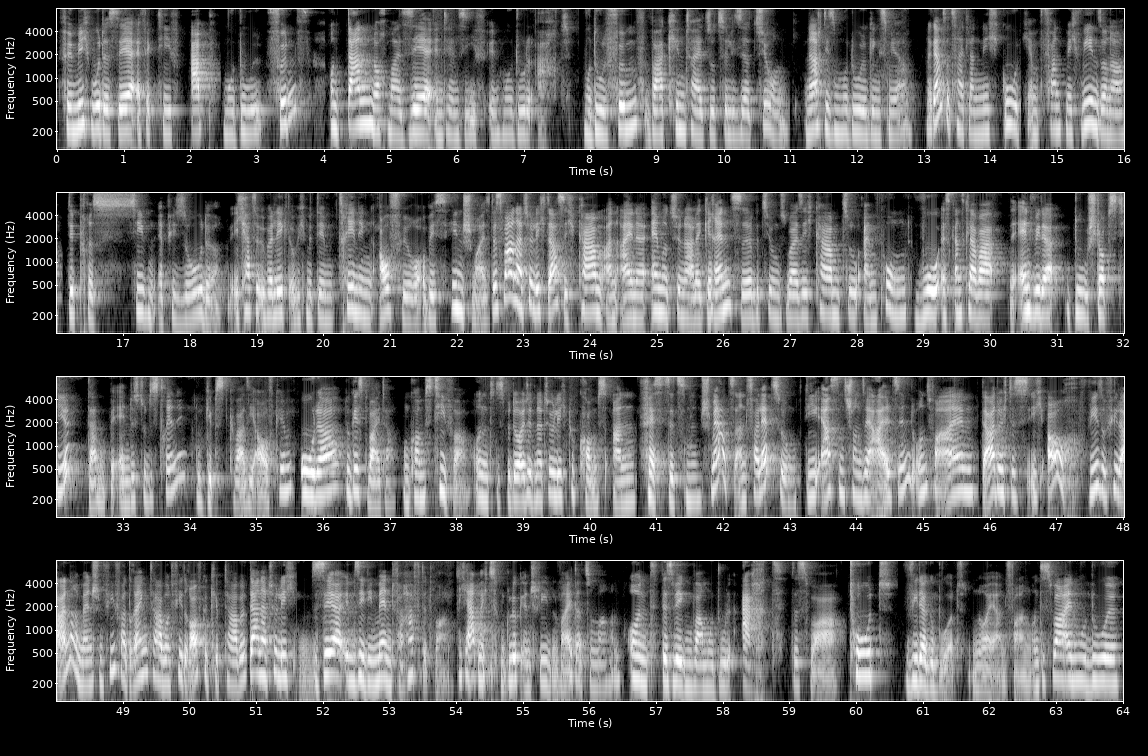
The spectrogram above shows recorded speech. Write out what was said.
Für mich wurde es sehr effektiv ab Modul 5 und dann nochmal sehr intensiv in Modul 8. Modul 5 war Kindheitssozialisation. Nach diesem Modul ging es mir eine ganze Zeit lang nicht gut. Ich empfand mich wie in so einer depressiven Episode. Ich hatte überlegt, ob ich mit dem Training aufhöre, ob ich es hinschmeiße. Das war natürlich das. Ich kam an eine emotionale Grenze, beziehungsweise ich kam zu einem Punkt, wo es ganz klar war, entweder du stoppst hier dann beendest du das Training, du gibst quasi auf, Kim, oder du gehst weiter und kommst tiefer. Und das bedeutet natürlich, du kommst an festsitzenden Schmerz, an Verletzungen, die erstens schon sehr alt sind und vor allem dadurch, dass ich auch, wie so viele andere Menschen, viel verdrängt habe und viel draufgekippt habe, da natürlich sehr im Sediment verhaftet waren. Ich habe mich zum Glück entschieden, weiterzumachen. Und deswegen war Modul 8, das war Tod, Wiedergeburt, Neuanfang. Und es war ein Modul,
